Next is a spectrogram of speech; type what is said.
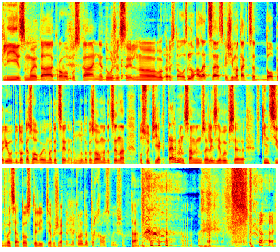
клізми, да, кровопускання дуже сильно використовувалися. Ну, але це, скажімо так, це до періоду доказової медицини. Тобто доказова медицина, по суті, як термін, сам він взагалі з'явився в кінці ХХ століття вже. Коли доктор Хаус вийшов. Так. Е,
